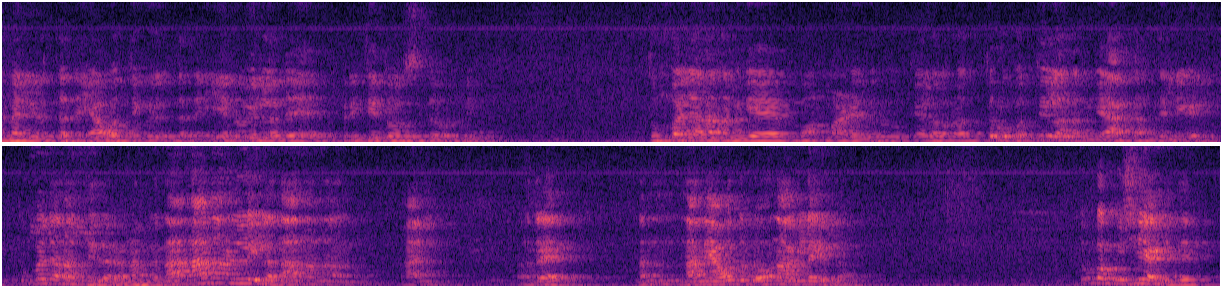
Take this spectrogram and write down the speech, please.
ಮೇಲೆ ಇರ್ತದೆ, ಯಾವತ್ತಿಗೂ ಇರ್ತದೆ, ಏನೂ ಇಲ್ಲದೆ ಪ್ರೀತಿ ತೋರಿಸಿದವರು ನೀವು. ತುಂಬಾ ಜನ ನನಗೆ ಫೋನ್ ಮಾಡಿದ್ರು, ಕೆಲವರು ಹತ್ರ ಗೊತ್ತಿಲ್ಲ ನನಗೆ ಯಾಕಂತೇಳಿ ಹೇಳಿ. ತುಂಬಾ ಜನ ಹತ್ತಿದ್ದಾರೆ, ನಮ್ಗೆ ನಾನು ನಾನು ನಾನು ನಾನು- ಅಂದ್ರೆ ನನ್ ನಾನು ಯಾವತ್ತೂ ಡೌನ್ ಆಗಲೇ ಇಲ್ಲ. ತುಂಬಾ ಖುಷಿಯಾಗಿದೆ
